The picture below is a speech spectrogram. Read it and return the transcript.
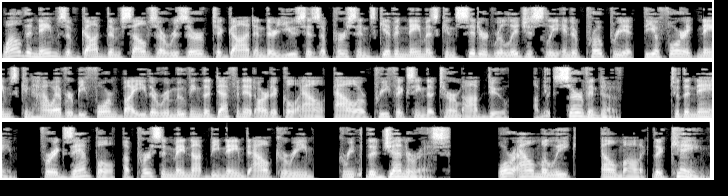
While the names of God themselves are reserved to God and their use as a person's given name is considered religiously inappropriate, theophoric names can however be formed by either removing the definite article al, al or prefixing the term abdu, abdu servant of, to the name. For example, a person may not be named al-Karim the generous, or al-Malik el-Malik the king,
